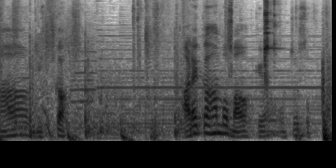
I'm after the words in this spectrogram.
아 윗각. 아래각 한번 막을게요. 어쩔 수 없다.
